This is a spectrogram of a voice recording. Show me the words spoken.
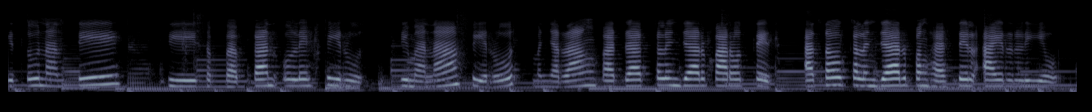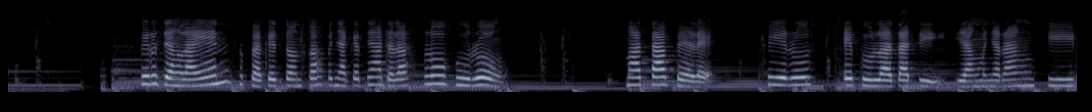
Itu nanti disebabkan oleh virus, di mana virus menyerang pada kelenjar parotis atau kelenjar penghasil air liur. Virus yang lain sebagai contoh penyakitnya adalah flu burung, mata belek, virus Ebola tadi yang menyerang di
